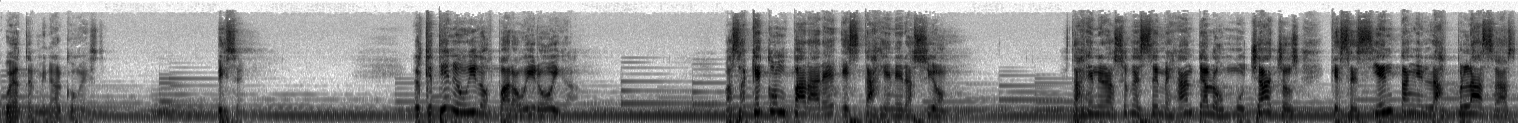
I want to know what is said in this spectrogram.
Voy a terminar con esto. Dice, el que tiene oídos para oír, oiga. ¿Mas a qué compararé esta generación? Esta generación es semejante a los muchachos que se sientan en las plazas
